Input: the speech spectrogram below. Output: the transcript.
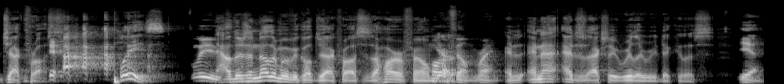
Jack Frost. please. Please. now, there's another movie called Jack Frost. It's a horror film. Horror where- film, right? And, and that is actually really ridiculous. Yeah,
